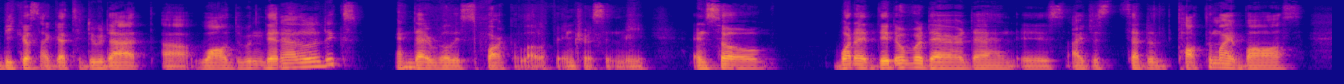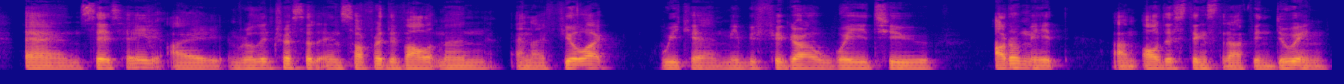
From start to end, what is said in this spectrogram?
because I get to do that uh, while doing data analytics, and that really sparked a lot of interest in me. And so what I did over there then is I just said to talk to my boss and says, Hey, I am really interested in software development and I feel like we can maybe figure out a way to automate um, all these things that I've been doing.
